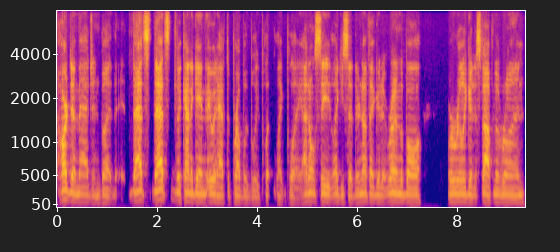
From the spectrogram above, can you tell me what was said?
Hard to imagine but that's that's the kind of game they would have to probably play, like play. I don't see like you said they're not that good at running the ball. We're really good at stopping the run.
